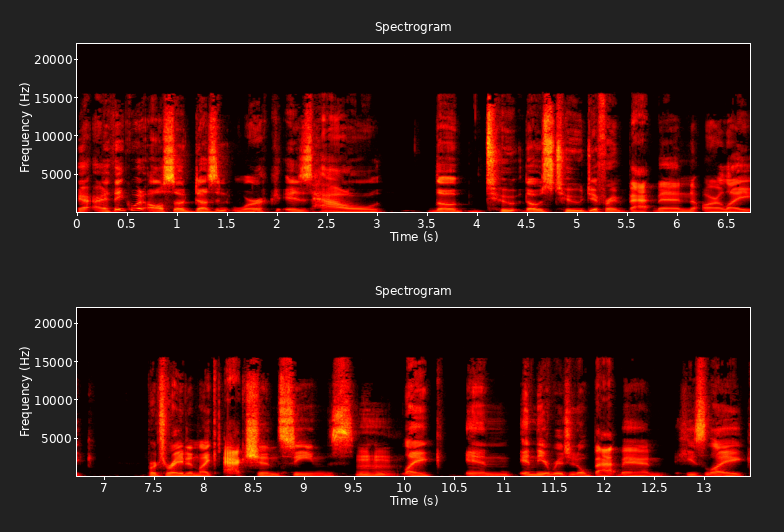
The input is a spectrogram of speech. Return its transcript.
Yeah, I think what also doesn't work is how the two those two different Batmen are like portrayed in like action scenes. Mm-hmm. Like in in the original Batman, he's like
